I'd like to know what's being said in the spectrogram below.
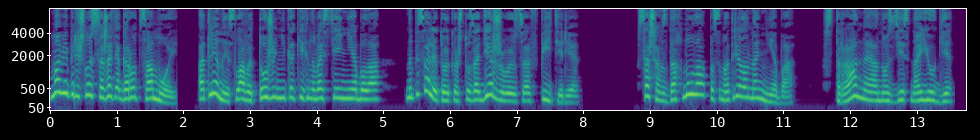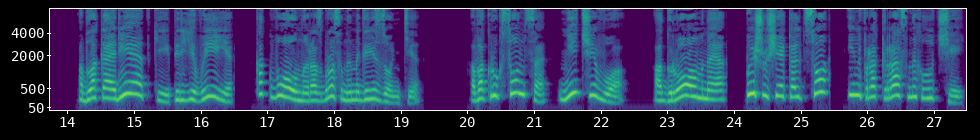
Маме пришлось сажать огород самой. От Лены и Славы тоже никаких новостей не было. Написали только, что задерживаются в Питере. Саша вздохнула, посмотрела на небо. Странное оно здесь на юге. Облака редкие, перьевые, как волны, разбросаны на горизонте. А вокруг солнца ничего. Огромное, пышущее кольцо инфракрасных лучей.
